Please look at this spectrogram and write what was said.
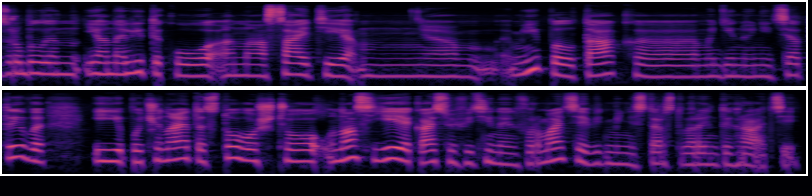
зробили і аналітику на сайті м, е, Міпл, так, е, медійної ініціативи, і починаєте з того, що у нас є якась офіційна інформація від Міністерства реінтеграції,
